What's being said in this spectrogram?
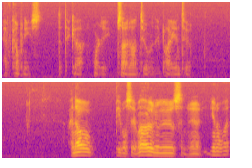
have companies that they got or they sign on to or they buy into. I know people say, well, and you know what?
